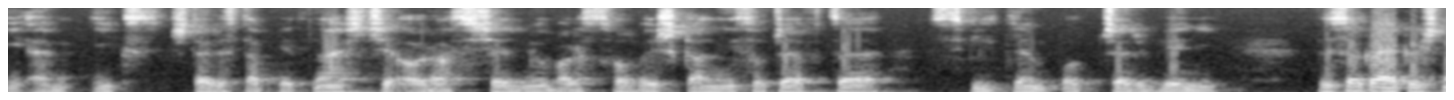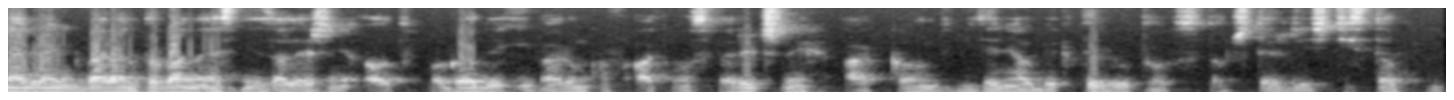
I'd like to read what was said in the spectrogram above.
IMX415 oraz siedmiowarstwowej szklanej soczewce z filtrem podczerwieni. Wysoka jakość nagrań gwarantowana jest niezależnie od pogody i warunków atmosferycznych, a kąt widzenia obiektywu to 140 stopni.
